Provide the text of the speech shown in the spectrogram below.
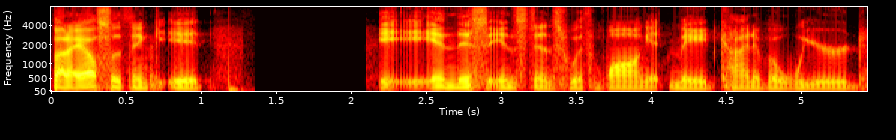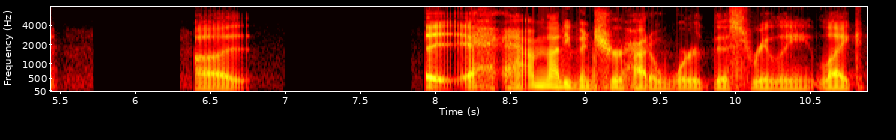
But I also think it, in this instance with Wong, it made kind of a weird. Uh, I'm not even sure how to word this really. Like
